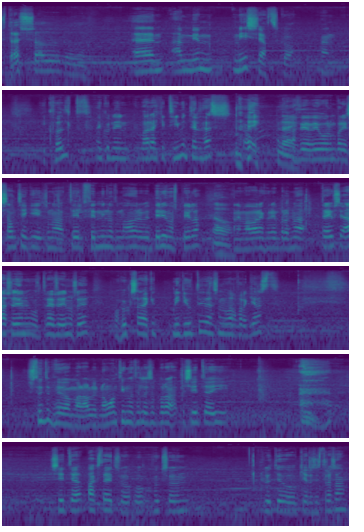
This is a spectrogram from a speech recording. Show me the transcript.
stressaður? Um, það er mjög misjátt sko en kvöld. Einhvern veginn var ekki tíminn til þess. Nei, nei, af því að við vorum bara í soundchecki svona til fimm mínútum áður en við byrjuðum að spila. Já, þannig að maður var einhvern veginn bara svona dreif sig af sviðinu og dreif sig inn á svið og hugsaði ekki mikið út í það sem var að fara að gerast. Stundum hefur maður alveg náan tíma til þess að bara sitja í sitja backstage og, og hugsa um hluti og gera sér stressaðan.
